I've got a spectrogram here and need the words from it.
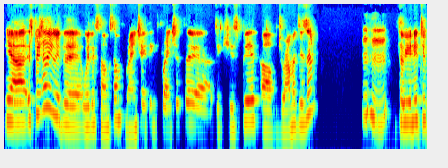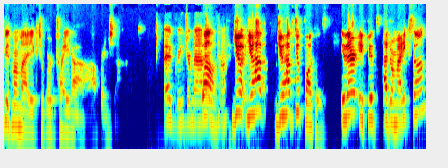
Yeah, especially with the with the songs on French. I think French is the the cuspid of dramatism. Mm-hmm. So you need to be dramatic to portray a, a French song. I agree. Dramatic. Well, You you have you have to focus either if it's a dramatic song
